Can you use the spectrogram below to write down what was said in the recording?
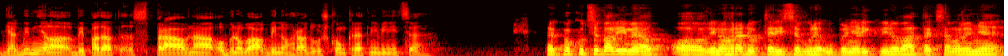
jak by měla vypadat správná obnova vinohradu, už konkrétní vinice? Tak pokud se bavíme o, o vinohradu, který se bude úplně likvidovat, tak samozřejmě e,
